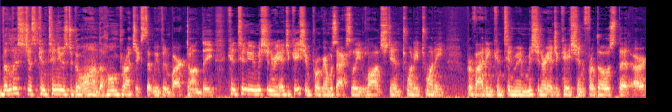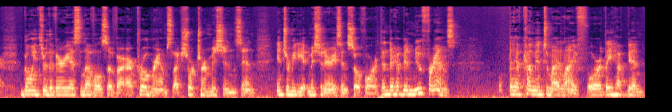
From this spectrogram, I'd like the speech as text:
The list just continues to go on. The home projects that we've embarked on, the continuing missionary education program was actually launched in 2020 providing continuing missionary education for those that are going through the various levels of our, our programs, like short term missions and intermediate missionaries and so forth. And there have been new friends that have come into my life, or they have been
